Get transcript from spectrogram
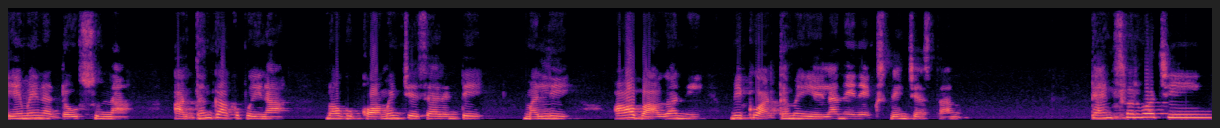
ఏమైనా డౌట్స్ ఉన్నా అర్థం కాకపోయినా నాకు కామెంట్ చేశారంటే మళ్ళీ ఆ భాగాన్ని మీకు అర్థమయ్యేలా నేను ఎక్స్ప్లెయిన్ చేస్తాను. థ్యాంక్స్ ఫర్ వాచింగ్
